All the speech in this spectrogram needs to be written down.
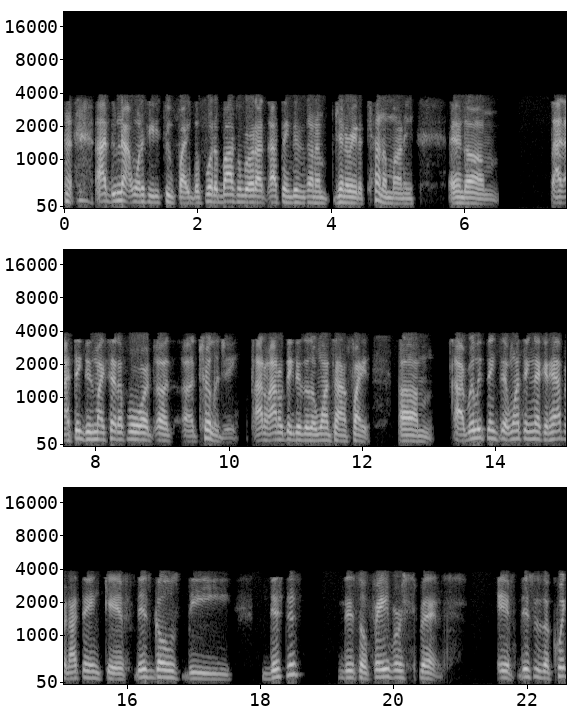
I do not want to see these two fight. But for the boxing world, I, I think this is going to generate a ton of money, and um, I, I think this might set up for a, a trilogy. I don't I don't think this is a one time fight. Um, I really think that one thing that could happen. I think if this goes the distance, this will favor Spence. If this is a quick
